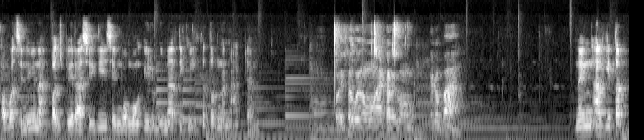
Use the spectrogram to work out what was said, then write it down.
apa jenenge nak konspirasi ki sing wong-wong Illuminati ki keturunan Adam. Kok iso kowe ngomong ada wong Eropa? Neng Alkitab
